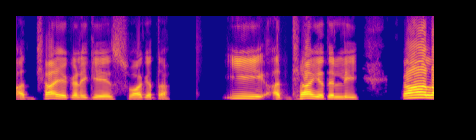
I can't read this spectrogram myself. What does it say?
ಅಧ್ಯಾಯಗಳಿಗೆ ಸ್ವಾಗತ. ಈ ಅಧ್ಯಾಯದಲ್ಲಿ ಕಾಲ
